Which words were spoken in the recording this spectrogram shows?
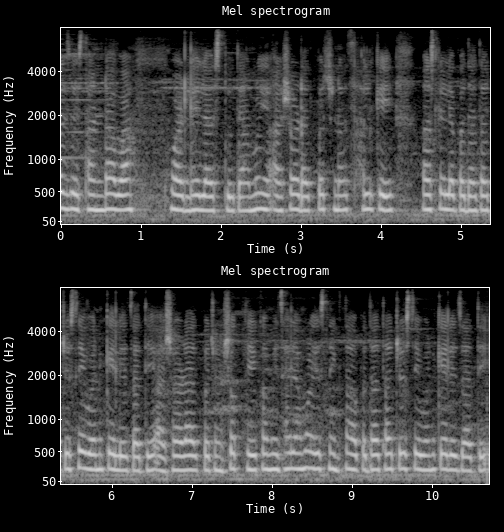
तसेच थंडावा वाढलेला असतो. त्यामुळे आषाढात पचनास हलके असलेल्या पदार्थाचे सेवन केले जाते. आषाढात पचनशक्ती कमी झाल्यामुळे स्निग्ध पदार्थाचे सेवन केले जाते.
